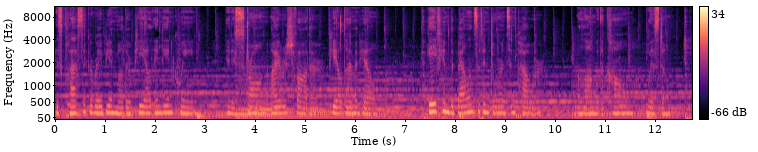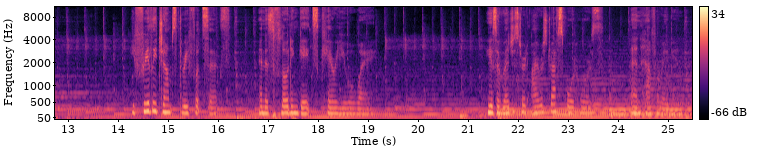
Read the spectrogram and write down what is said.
His classic Arabian mother, PL Indian Queen, and his strong Irish father, PL Diamond Hill, gave him the balance of endurance and power, along with a calm wisdom. He freely jumps three foot six, and his floating gaits carry you away. He is a registered Irish draught sport horse and half Arabian.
